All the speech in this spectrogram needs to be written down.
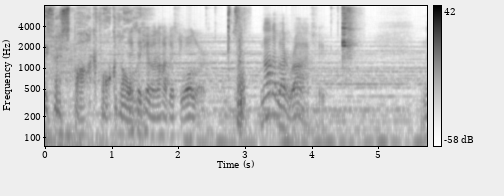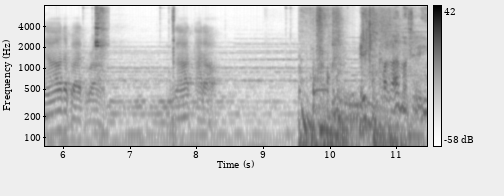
is a spark for It's a glory. shame I don't have this warlord. Not a bad run actually. Not a bad run. Not at all. Calamity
